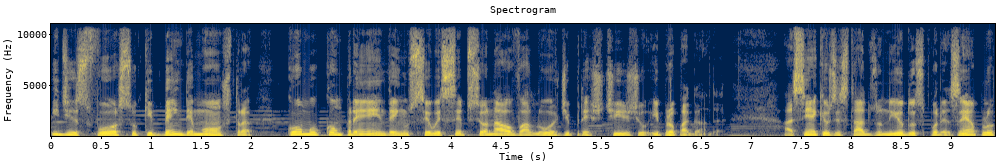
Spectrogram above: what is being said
e de esforço que bem demonstra como compreendem o seu excepcional valor de prestígio e propaganda. Assim é que os Estados Unidos, por exemplo,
